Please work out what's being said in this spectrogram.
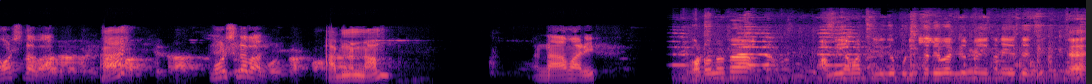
মুর্শিদাবাদ। হ্যাঁ? মুর্শিদাবাদ। আপনার নাম? নাম আরিফ। ঘটনাটা আমি আমার ছেলেকে পরীক্ষা দেওয়ার জন্য এখানে এসেছি। হ্যাঁ।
